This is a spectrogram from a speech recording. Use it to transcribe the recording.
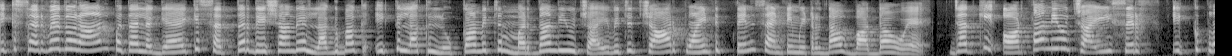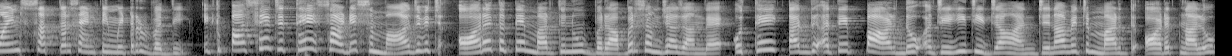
ਇੱਕ ਸਰਵੇ ਦੌਰਾਨ ਪਤਾ ਲੱਗਿਆ ਹੈ ਕਿ 70 ਦੇਸ਼ਾਂ ਦੇ ਲਗਭਗ 1 ਲੱਖ ਲੋਕਾਂ ਵਿੱਚ ਮਰਦਾਂ ਦੀ ਉਚਾਈ ਵਿੱਚ 4.3 ਸੈਂਟੀਮੀਟਰ ਦਾ ਵਾਧਾ ਹੋਇਆ ਹੈ। ਜਦਕਿ ਔਰਤਾਂ ਦੀ ਉਚਾਈ ਸਿਰਫ 1.70 ਸੈਂਟੀਮੀਟਰ ਵਧੀ। ਇੱਕ ਪਾਸੇ ਜਿੱਥੇ ਸਾਡੇ ਸਮਾਜ ਵਿੱਚ ਔਰਤ ਅਤੇ ਮਰਦ ਨੂੰ ਬਰਾਬਰ ਸਮਝਿਆ ਜਾਂਦਾ ਹੈ, ਉੱਥੇ ਕੱਦ ਅਤੇ ਭਾਰ ਦੋ ਅਜਿਹੀ ਚੀਜ਼ਾਂ ਹਨ ਜਿਨ੍ਹਾਂ ਵਿੱਚ ਮਰਦ ਔਰਤ ਨਾਲੋਂ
